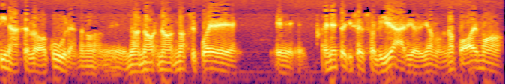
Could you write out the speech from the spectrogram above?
sin hacer locura, ¿no? Eh, no, no, no, no se puede, eh, en esto hay que ser solidario, digamos, no podemos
